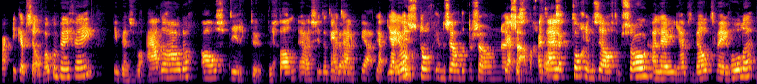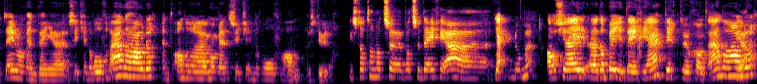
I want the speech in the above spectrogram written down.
Maar ik heb zelf ook een BV ik ben zowel aandeelhouder als directeur. Dus dan uh, zit het uiteindelijk. Ja. ja, jij ook. Is toch in dezelfde persoon uh, samengevat. Uiteindelijk toch in dezelfde persoon. Alleen je hebt wel twee rollen. Op het ene moment ben je, zit je in de rol van de aandeelhouder. En het andere moment zit je in de rol van bestuurder. Is dat dan wat ze, wat ze DGA uh, ja. noemen? Als jij, uh, dan ben je DGA, directeur groot aandeelhouder.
